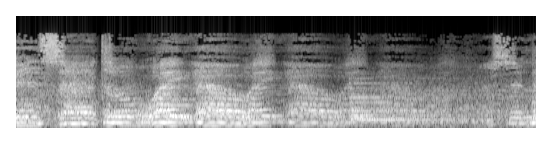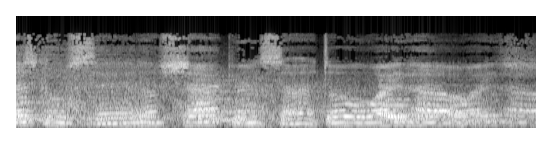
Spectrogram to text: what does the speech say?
Inside the White House. I said, let's go set up shop inside the. White House.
